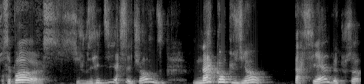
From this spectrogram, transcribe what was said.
je ne sais pas euh, si je vous ai dit assez de choses. Ma conclusion partielle de tout ça,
